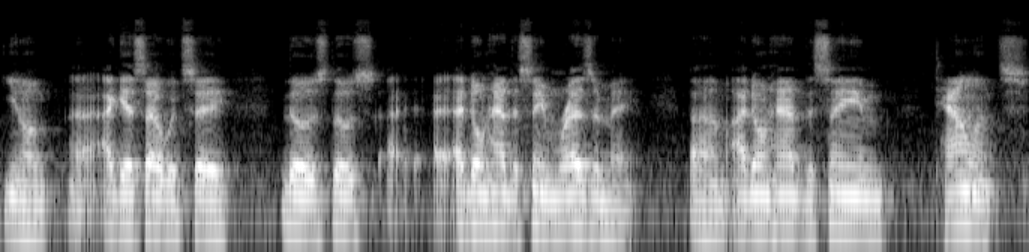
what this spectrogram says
you know, I guess I would say those those I, I don't have the same resume. Um, I don't have the same talents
